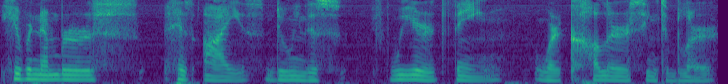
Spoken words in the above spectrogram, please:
He remembers his eyes doing this weird thing where colors seem to blur,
